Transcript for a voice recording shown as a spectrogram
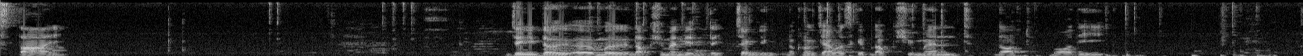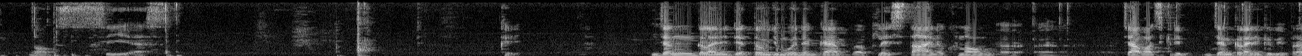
style អញ្ចឹងយើងទៅមើល document វាបន្តិចអញ្ចឹងយើងនៅក្នុង JavaScript document dot body .cs អញ្ចឹងកន្លែងនេះទាក់ទងជាមួយនឹងការ play style នៅក្នុង JavaScript អញ្ចឹងកន្លែងនេះគឺវាប្រើ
